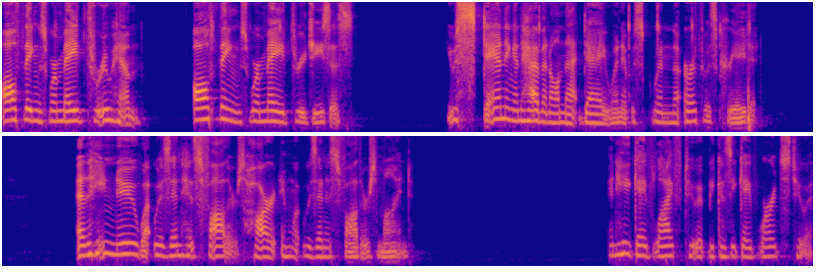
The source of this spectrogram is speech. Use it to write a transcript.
All things were made through him. All things were made through Jesus. He was standing in heaven on that day when it was when the earth was created. And he knew what was in his father's heart and what was in his father's mind. And he gave life to it because he gave words to it.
